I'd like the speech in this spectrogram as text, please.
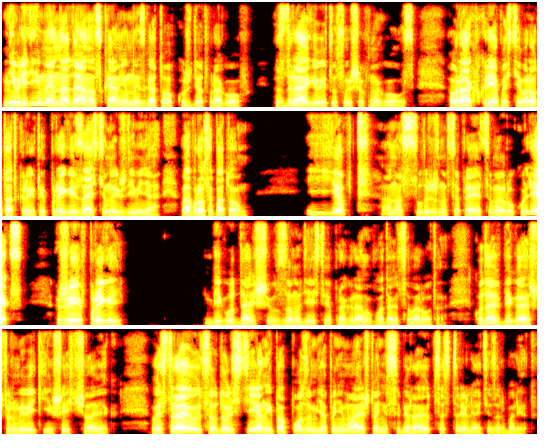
Невредимая Надана с камнем на изготовку ждет врагов. Вздрагивает, услышав мой голос. «Враг в крепости, ворота открыты. Прыгай за стену и жди меня. Вопросы потом». «Ёпт!» — она судорожно вцепляется в мою руку. «Лекс! Жив, прыгай!» Бегу дальше, в зону действия программы попадаются ворота, куда вбегают штурмовики, шесть человек. Выстраиваются вдоль стен, и по позам я понимаю, что они собираются стрелять из арбалетов.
